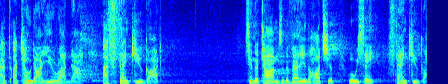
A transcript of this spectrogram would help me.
I, I told you right now. I thank you, God. It's in the times of the valley and the hardship where we say, Thank you, God.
